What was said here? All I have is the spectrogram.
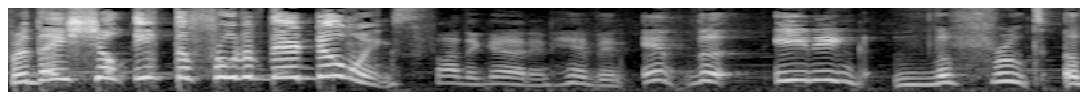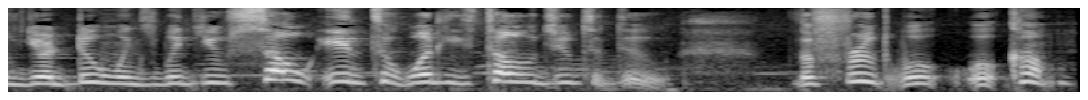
For they shall eat the fruit of their doings. Father God in heaven, in the eating the fruit of your doings, when you sow into what He's told you to do, the fruit will, will come.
